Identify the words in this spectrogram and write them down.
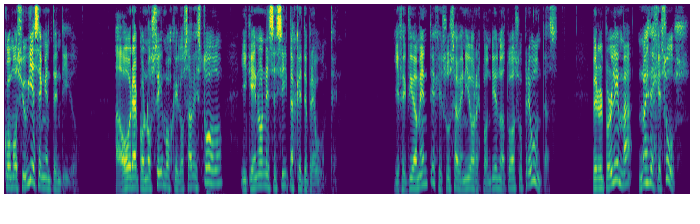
como si hubiesen entendido. Ahora conocemos que lo sabes todo y que no necesitas que te pregunten. Y efectivamente Jesús ha venido respondiendo a todas sus preguntas. Pero el problema no es de Jesús,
